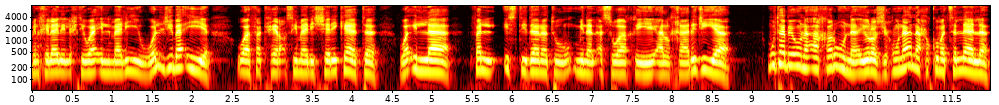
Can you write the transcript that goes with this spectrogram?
من خلال الاحتواء المالي والجبائي وفتح رأس مال الشركات وإلا فالاستدانة من الأسواق الخارجية. متابعون آخرون يرجحون أن حكومة سلال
